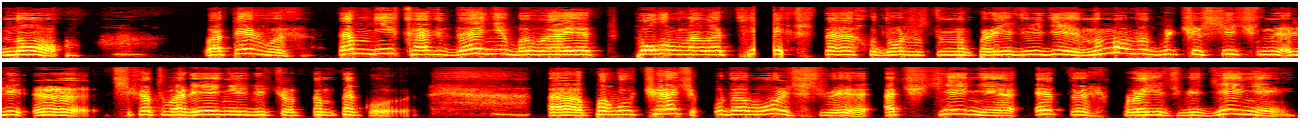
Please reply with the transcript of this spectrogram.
Но, во-первых, там никогда не бывает полного текста художественного произведения. Ну, может быть, частично э, стихотворение или что-то там такое. А, получать удовольствие от чтения этих произведений,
